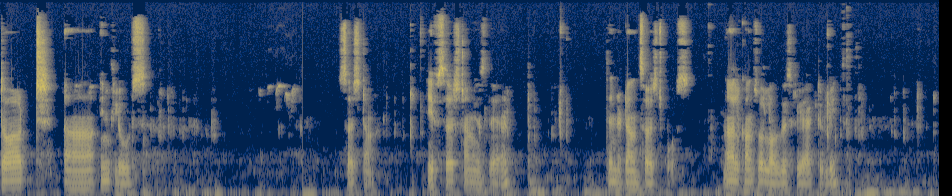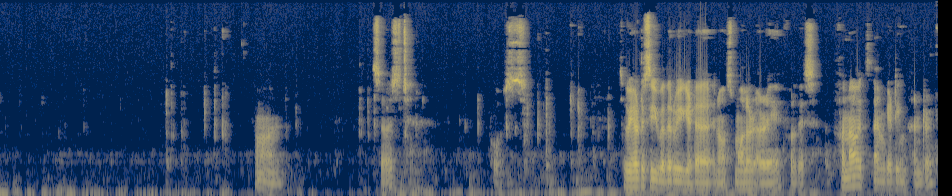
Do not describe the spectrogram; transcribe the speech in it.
dot uh, includes search term. If search term is there then return searched post now I'll console log this reactively. Come on. Searched posts so we have to see whether we get a you know smaller array for this. For now it's I'm getting 100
